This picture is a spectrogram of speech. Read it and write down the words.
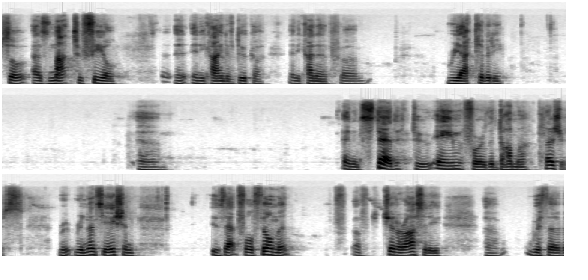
so as not to feel any kind of dukkha, any kind of um, reactivity. Um, and instead to aim for the Dhamma pleasures. Re- renunciation is that fulfillment of generosity uh, with a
